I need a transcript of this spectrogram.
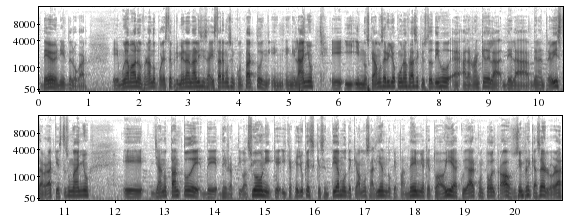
debe venir del hogar. Eh, muy amable, don Fernando, por este primer análisis. Ahí estaremos en contacto en, en, el año. Eh, y, nos quedamos él y yo con una frase que usted dijo eh, al arranque de la, de, la, de la entrevista, ¿verdad? Que este es un año ya no tanto de, reactivación y que, y que aquello que, que, sentíamos de que vamos saliendo, que pandemia, que todavía cuidar con todo el trabajo, eso siempre hay que hacerlo, ¿verdad?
